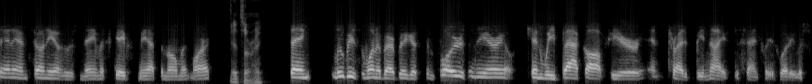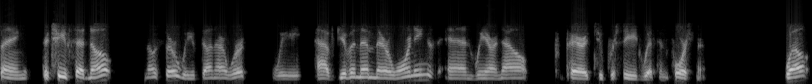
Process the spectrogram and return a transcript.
San Antonio, whose name escapes me at the moment, Mark. It's all right. Saying, Luby's one of our biggest employers in the area. Can we back off here and try to be nice, essentially, is what he was saying. The chief said, no, no, sir, we've done our work. We have given them their warnings, and we are now prepared to proceed with enforcement. Well,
